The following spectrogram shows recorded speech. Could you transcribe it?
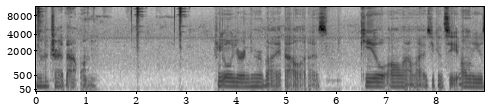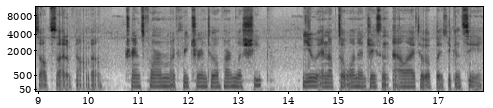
I'm gonna try that one. Heal your nearby allies. Kill all allies you can see only use outside of combat. Transform a creature into a harmless sheep. You and up to one adjacent ally to a place you can see.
